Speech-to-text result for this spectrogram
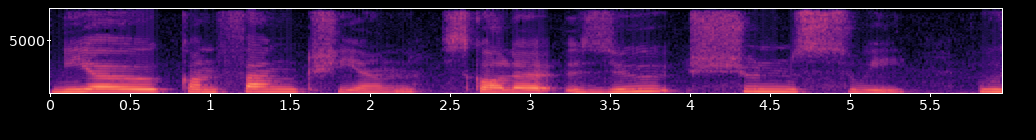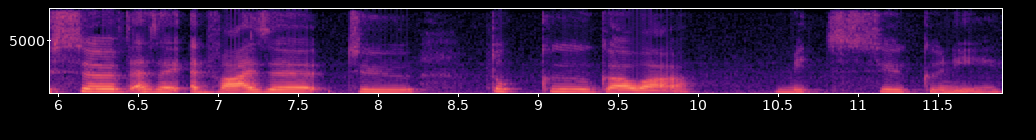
neo Confucian scholar Zhu Shunsui, who served as an advisor to Tokugawa Mitsukuni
